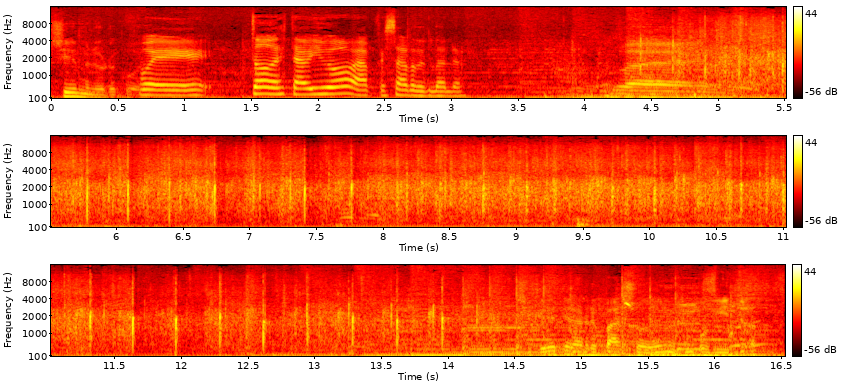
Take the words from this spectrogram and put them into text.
Sí, me lo recuerdo. fue, todo está vivo a pesar del dolor. Si querés te la repaso ¿eh? un poquito.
